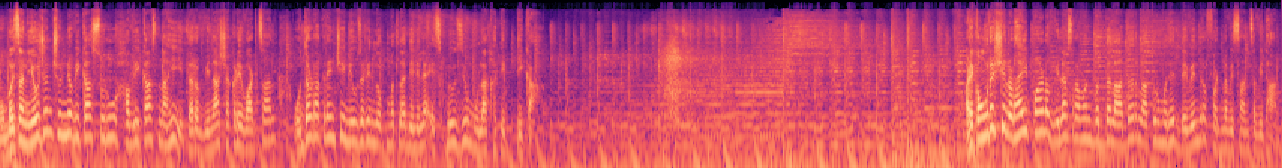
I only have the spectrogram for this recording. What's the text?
मुंबईचा नियोजन शून्य विकास सुरू हा विकास नाही तर विनाशाकडे वाटचाल. उद्धव ठाकरेंची न्यूज एटीन लोकमतला दिलेल्या एक्सक्लुझिव्ह मुलाखतीत टीका. आणि काँग्रेसची लढाई पण विलासरावांबद्दल आदर लातूरमध्ये देवेंद्र फडणवीसांचं विधान.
